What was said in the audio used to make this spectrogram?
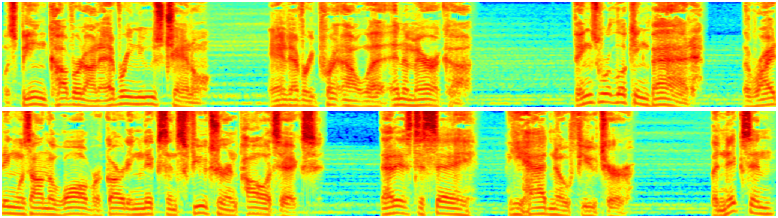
was being covered on every news channel and every print outlet in America. Things were looking bad. The writing was on the wall regarding Nixon's future in politics. That is to say, he had no future. But Nixon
